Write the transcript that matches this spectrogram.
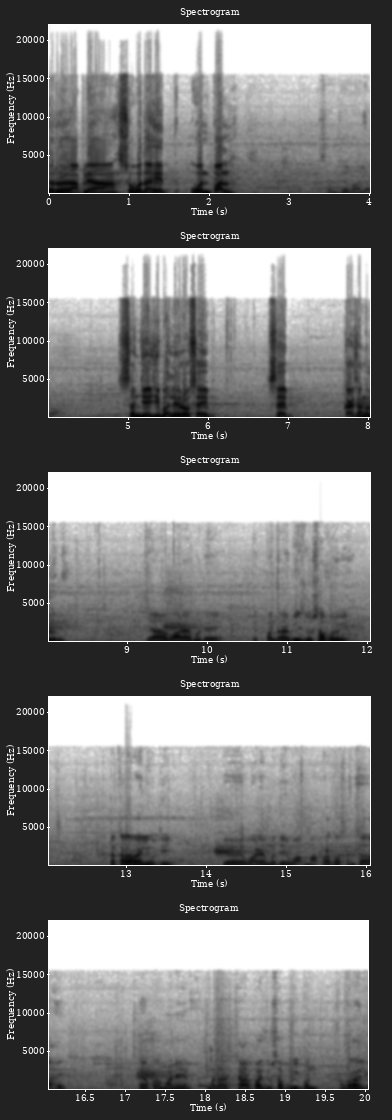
तर आपल्यासोबत आहेत वनपाल संजय भालेराव. संजयजी भालेराव साहेब. साहेब काय सांगाल तुम्ही? या वाड्यामध्ये एक पंधरा वीस दिवसापूर्वी तक्रार आली होती. की वाड्यामध्ये वा माकडाचा संचार आहे. त्याप्रमाणे मला चार पाच दिवसापूर्वी पण खबर आली.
